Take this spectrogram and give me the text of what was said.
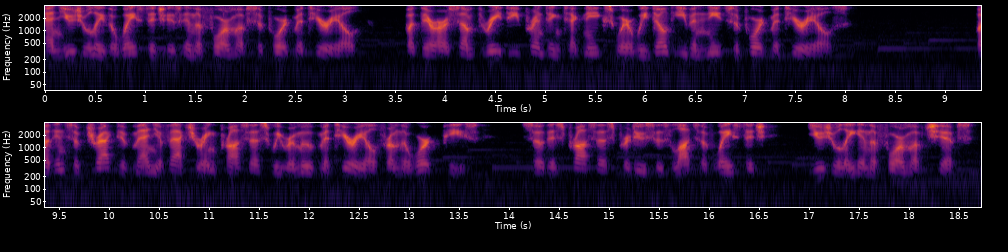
and usually the wastage is in the form of support material, but there are some 3D printing techniques where we don't even need support materials. But in subtractive manufacturing process we remove material from the workpiece, so this process produces lots of wastage, usually in the form of chips,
